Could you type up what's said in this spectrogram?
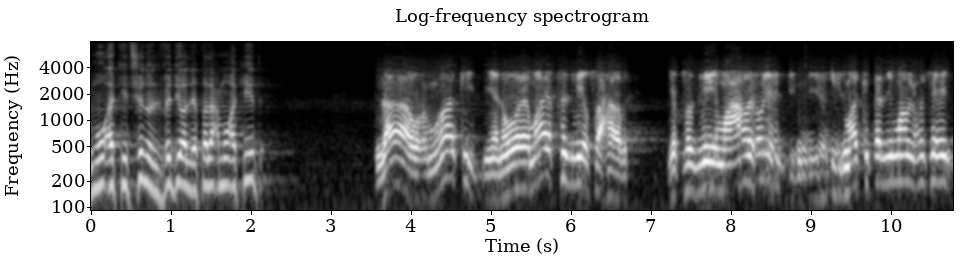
مو أكيد شنو الفيديو اللي طلع مو أكيد؟ لا هو مو أكيد. يعني هو ما يقصد به الصحابه يقصد به معاوية ويزيد ما قتل الامام الحسين.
